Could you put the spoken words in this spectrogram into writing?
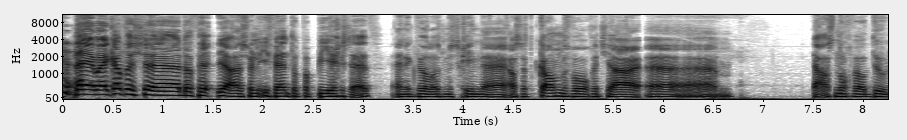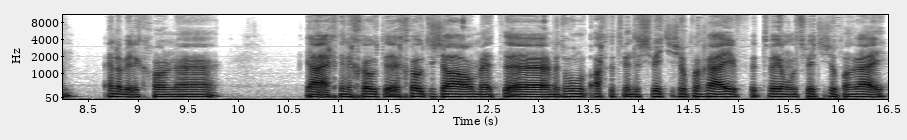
nee, maar ik had dus eh, dat, ja, zo'n event op papier gezet. En ik wil dat misschien, eh, als het kan volgend jaar, ehm ja, alsnog wel doen. En dan wil ik gewoon, eh, ja, echt in een grote, grote zaal met, eh, met 128 switches op een rij. Of 200 switches op een rij.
